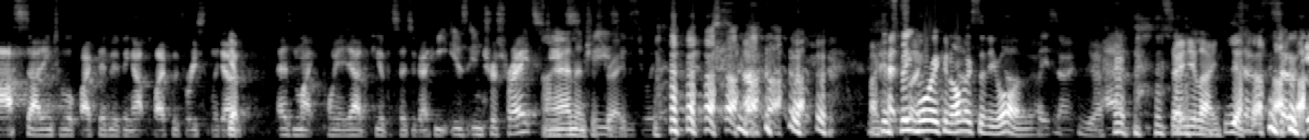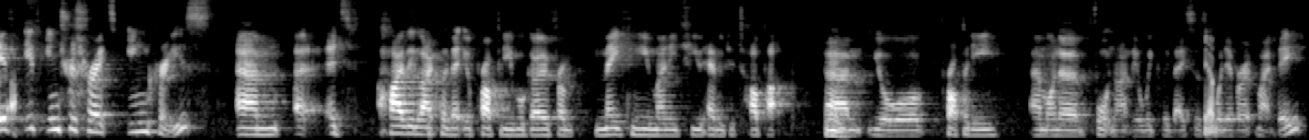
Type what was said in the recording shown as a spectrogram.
are starting to look like they're moving up, like we've recently done. Yep. As Mike pointed out a few episodes ago, he is interest rates. I am interest jeez, you rates. enjoyed that, didn't you? I can That's speak like- more economics if you want. Please don't. Yeah. Um, Stay in your lane. Yeah. so, so if, if interest rates increase, um, uh, it's highly likely that your property will go from making you money to you having to top up Hmm. um, your property um, on a fortnightly or weekly basis Yep. or whatever it might be.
